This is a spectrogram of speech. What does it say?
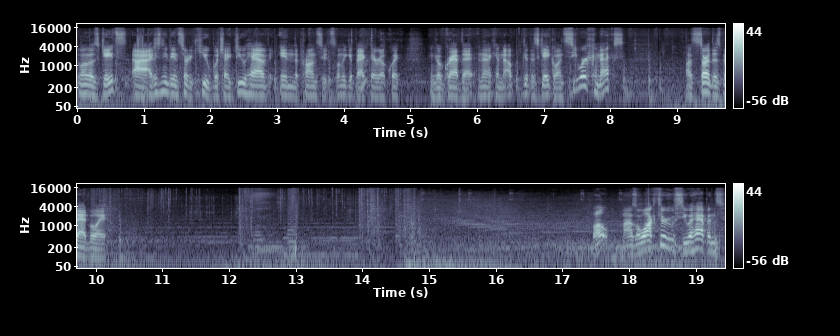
one of those gates. Uh, I just need to insert a cube, which I do have in the prawn suit. So let me get back there real quick and go grab that, and then I can up, get this gate going. See where it connects? Let's start this bad boy. Well, might as well walk through, see what happens.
